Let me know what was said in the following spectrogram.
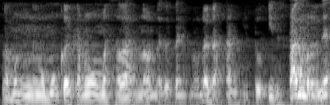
lamun ngomongkeun kana masalah non eta teh nu dadakan gitu instan merenya.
